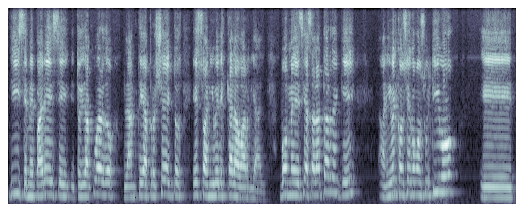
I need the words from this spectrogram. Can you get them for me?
dice, me parece, estoy de acuerdo, plantea proyectos, eso a nivel escala barrial. Vos me decías a la tarde que a nivel consejo consultivo eh,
